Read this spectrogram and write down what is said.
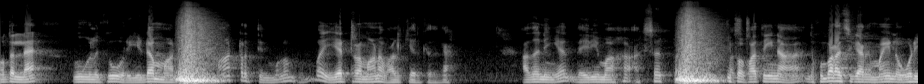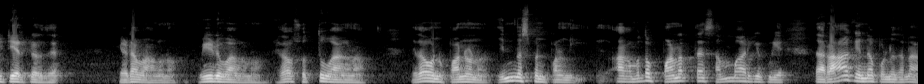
முதல்ல உங்களுக்கு ஒரு இடம் மாற்றம் மாற்றத்தின் மூலம் ரொம்ப ஏற்றமான வாழ்க்கை இருக்குதுங்க. அதை நீங்கள் தைரியமாக அக்செப்ட் பண்ணி இப்போ பார்த்தீங்கன்னா இந்த கும்பராசிக்காரங்க மைண்டில் ஓடிட்டே இருக்கிறது. இடம் வாங்கணும் வீடு வாங்கணும் ஏதோ சொத்து வாங்கணும். ஏதோ ஒன்று பண்ணணும் இன்வெஸ்ட்மெண்ட் பண்ணணும். ஆக மொத்தம் பணத்தை சம்பாதிக்கக்கூடிய இந்த ராக் என்ன பண்ணுதுன்னா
